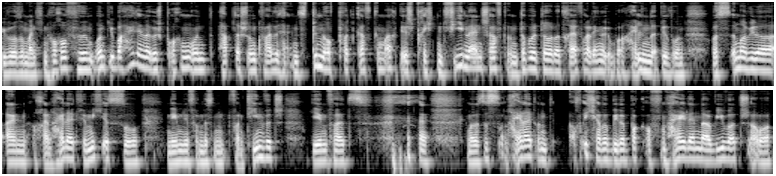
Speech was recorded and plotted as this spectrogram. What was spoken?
über so manchen Horrorfilm und über Highlander gesprochen und habt da schon quasi einen Spin-off-Podcast gemacht. Ihr sprecht mit viel Leidenschaft und doppelter oder dreifacher Länge über Highlander-Episoden, was immer wieder ein, auch ein Highlight für mich ist, so neben dem Vermissen von Teenwitch. Jedenfalls, das ist ein Highlight und auch ich habe wieder Bock auf einen Highlander Rewatch, aber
